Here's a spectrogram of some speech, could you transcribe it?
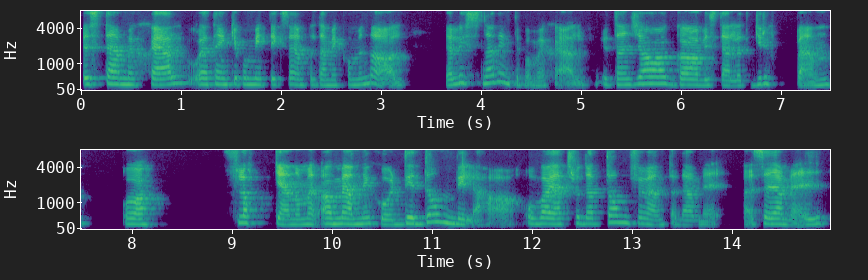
bestämmer själv. Och jag tänker på mitt exempel där med Kommunal. Jag lyssnade inte på mig själv utan jag gav istället gruppen och flocken av- människor det de ville ha och vad jag trodde att de förväntade av mig, säga mig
